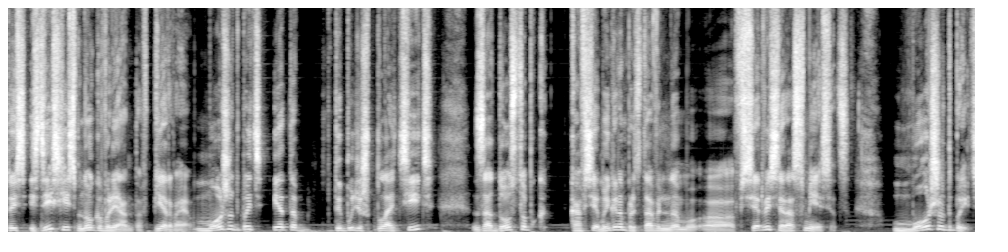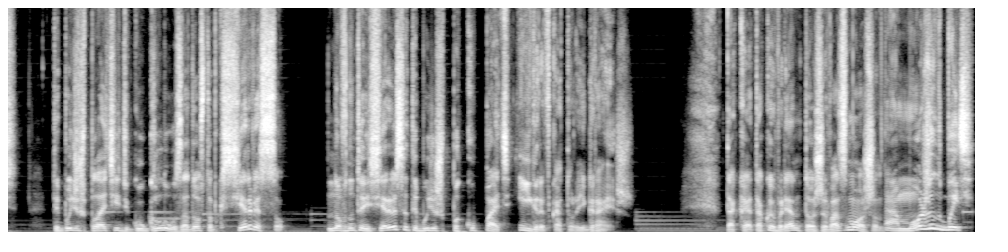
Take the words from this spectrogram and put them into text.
То есть здесь есть много вариантов. Первое, может быть, это ты будешь платить за доступ к, ко всем играм, представленным э, в сервисе раз в месяц. Может быть, ты будешь платить Гуглу за доступ к сервису, но внутри сервиса ты будешь покупать игры, в которые играешь. Так, такой вариант тоже возможен. А может быть,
